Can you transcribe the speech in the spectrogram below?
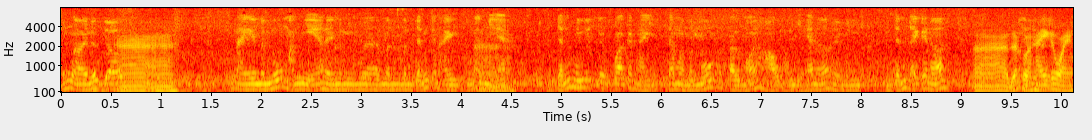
Đúng rồi nước vô. À à. Cái này mình muốn mạnh nhẹ thì mình mình mình chỉnh cái này mạnh À. nhẹ chỉnh nhất qua cái này xong rồi mình muốn từ mỗi hồ mạnh nhẹ nữa thì mình, mình chỉnh đây cái nữa. À rất là hay các bạn.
